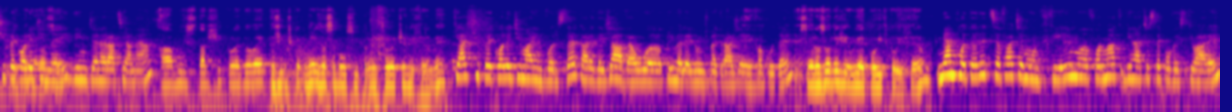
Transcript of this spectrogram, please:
și pe colegii mei din generația mea a mý starší kolegové, kteří už měli za sebou svůj první celovečerní filmy, filmy. Chiar și pe colegii mai în vârstă, care deja aveau uh, primele lungi metraje făcute, Se rozhodli, že udělají povídkový film. ne-am hotărât să facem un film uh, format din aceste povestioare,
